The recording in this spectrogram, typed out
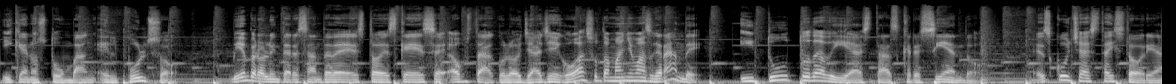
y que nos tumban el pulso. Bien, pero lo interesante de esto es que ese obstáculo ya llegó a su tamaño más grande y tú todavía estás creciendo. Escucha esta historia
